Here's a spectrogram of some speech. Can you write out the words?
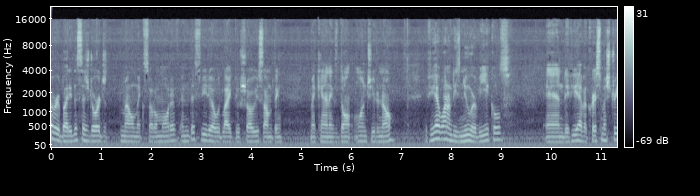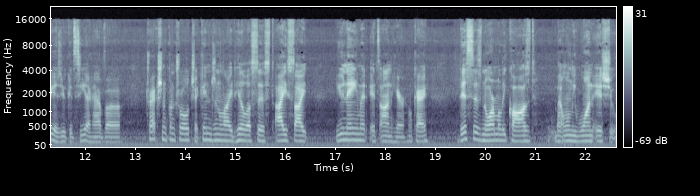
everybody, this is George Melnik's Automotive. In this video I would like to show you something mechanics don't want you to know. If you have one of these newer vehicles and if you have a Christmas tree, as you can see I have a traction control, check engine light, hill assist, eyesight, you name it, it's on here, okay? This is normally caused by only one issue.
